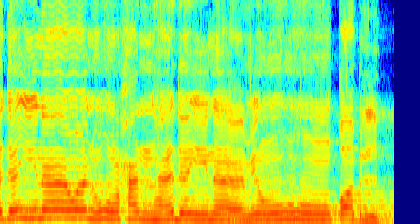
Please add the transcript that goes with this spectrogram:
هدينا ونوحا هدينا من قبل.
